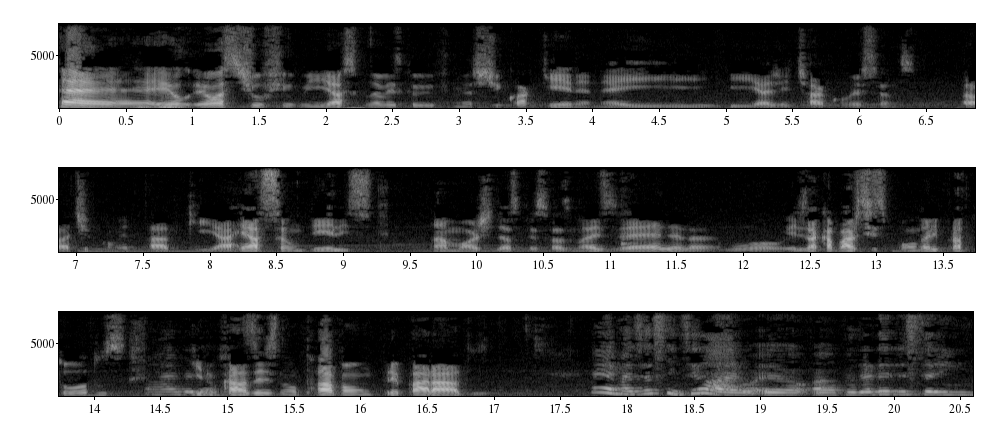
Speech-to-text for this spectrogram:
É, eu, eu assisti o filme, a segunda vez que eu vi o filme, eu assisti com a Kenia, né? E, e a gente já conversando, ela tinha comentado que a reação deles na morte das pessoas mais velhas, uou, eles acabaram se expondo ali para todos, ah, é e no caso eles não estavam preparados. É, mas assim, sei lá, eu, eu, apesar deles terem.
